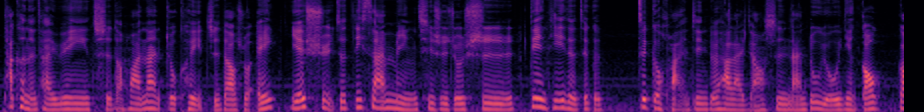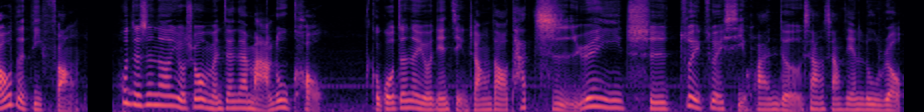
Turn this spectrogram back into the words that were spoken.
它可能才愿意吃的话，那你就可以知道说，哎，也许这第三名其实就是电梯的这个这个环境对它来讲是难度有一点高高的地方，或者是呢，有时候我们站在马路口。狗狗真的有点紧张到，它只愿意吃最最喜欢的，像香煎鹿肉，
